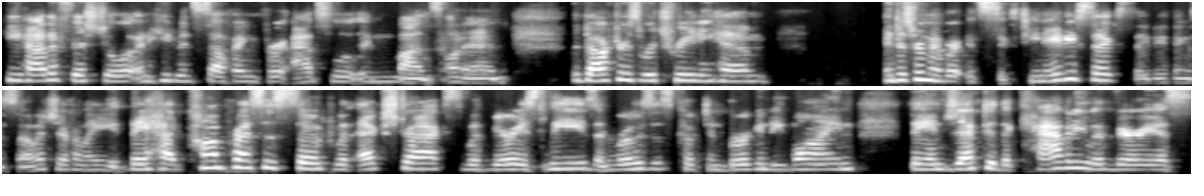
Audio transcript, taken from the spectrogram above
He had a fistula and he'd been suffering for absolutely months on end. The doctors were treating him and just remember, it's 1686. They do things so much differently. They had compresses soaked with extracts with various leaves and roses cooked in burgundy wine. They injected the cavity with various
